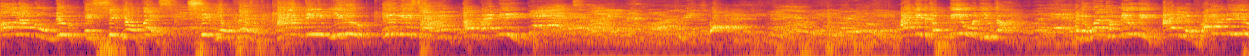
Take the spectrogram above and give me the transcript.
all I'm going to do is seek your face. Seek your presence. I need you in this time of my need. And the word commune means I need to pray unto you.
